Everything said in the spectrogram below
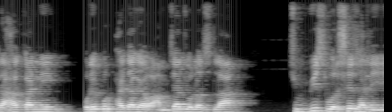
ग्राहकांनी पुरेपूर फायदा घ्यावा. आमच्या ज्वेलर्सला चोवीस वर्षे झाली.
